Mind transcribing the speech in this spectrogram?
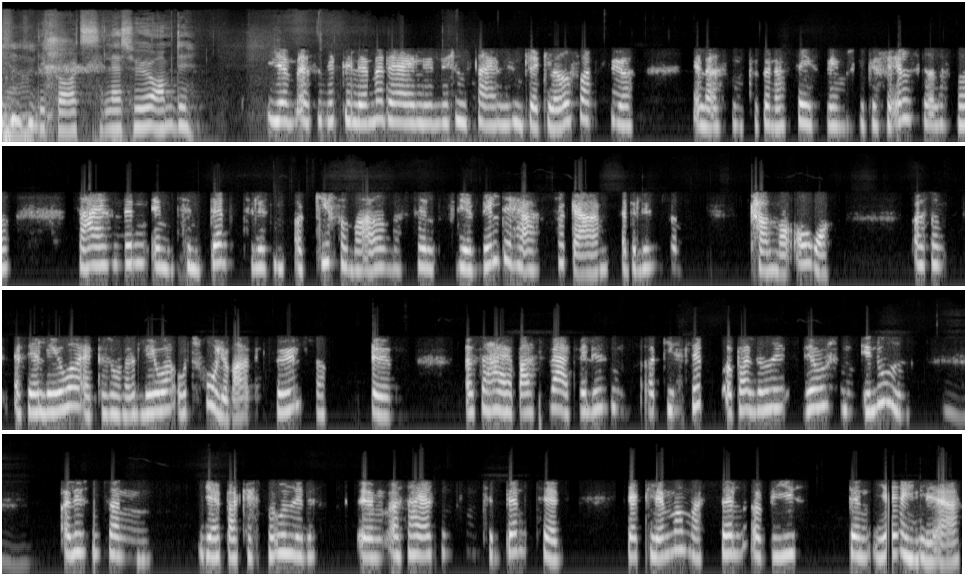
ja, det er godt. Lad os høre om det. Jamen, altså mit dilemma, det er egentlig ligesom, når jeg ligesom bliver glad for en fyr, eller sådan begynder at ses, fordi jeg måske bliver forelsket eller sådan noget, så har jeg sådan lidt en, en tendens til ligesom at give for meget af mig selv, fordi jeg vil det her så gerne, at det ligesom kommer over. Og så, altså jeg lever af en person, der lever utrolig meget af mine følelser. Øhm, og så har jeg bare svært ved ligesom at give slip og bare leve, leve sådan i nuet. Og ligesom sådan, ja, bare kaste mig ud i det. Øhm, og så har jeg sådan en tendens til, at jeg glemmer mig selv og vise den, jeg egentlig er.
